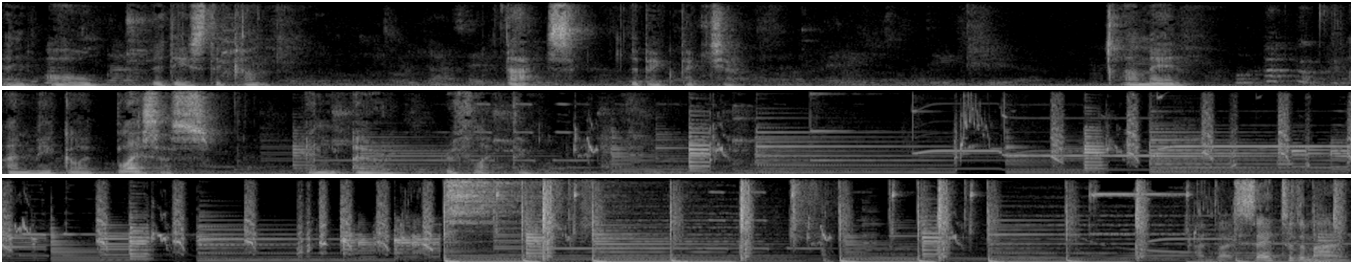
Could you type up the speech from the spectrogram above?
in all the days to come. That's the big picture. Amen. And may God bless us in our reflecting. And I said to the man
